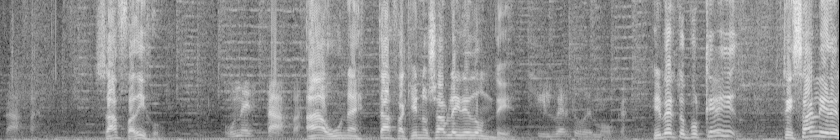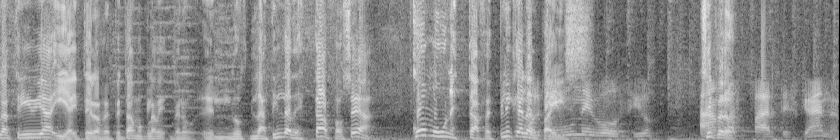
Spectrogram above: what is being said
estafa, Zafa dijo. una estafa, Ah, una estafa. ¿Quién nos habla y de dónde? Gilberto de Moca. Gilberto, ¿por qué te sale de la trivia y ahí te la respetamos, clave, pero eh, lo- la tilda de estafa, o sea, ¿cómo una estafa? Explícale al Porque en país. un negocio Sí, ambas pero- partes ganan.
